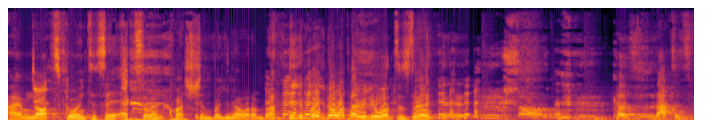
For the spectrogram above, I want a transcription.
I'm not going to say excellent question, but you know what I'm but you know what I really want to say, um, because that is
